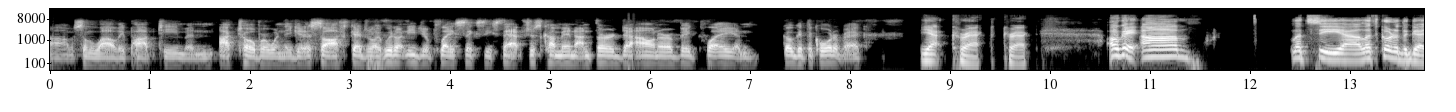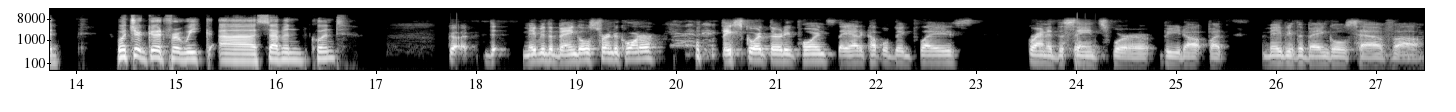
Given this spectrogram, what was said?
um, some lollipop team in October when they get a soft schedule. Like, we don't need you to play 60 snaps. Just come in on third down or a big play and go get the quarterback. Yeah, correct, correct. Okay, um, let's see. Uh, let's go to the good. What's your good for week uh seven, Clint? Good. Maybe the Bengals turned a corner. they scored 30 points. They had a couple big plays. Granted, the Saints were beat up, but maybe the Bengals have uh,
